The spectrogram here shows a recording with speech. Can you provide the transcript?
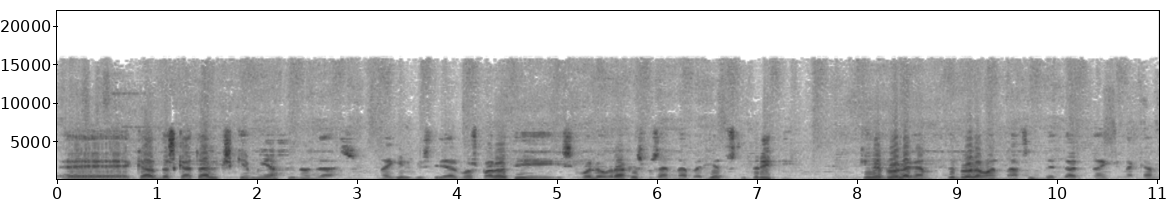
ε, κάνοντας κατάληψη και μη αφήνοντας να γίνει πληστηριασμός παρότι οι συμβολιογράφοι έσπωσαν την απεργία τους την Τρίτη και δεν πρόλαβαν, δεν πρόλαβαν αυτή την Τετάρτη να, να κάνουν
